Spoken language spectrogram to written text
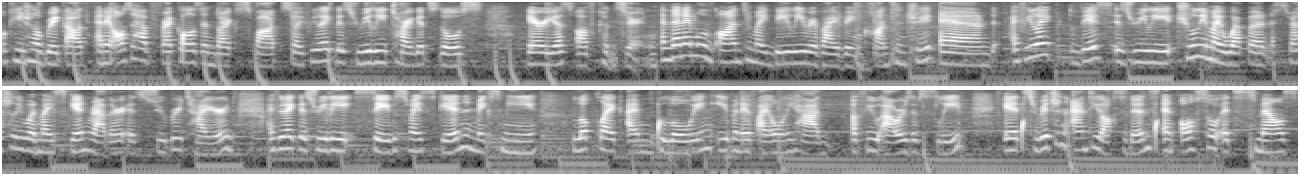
occasional breakouts and I also have freckles and dark spots so I feel like this really targets those areas of concern. And then I move on to my daily reviving concentrate and I feel like this is really truly my weapon especially when my skin rather is super tired. I feel like this really saves my skin and makes me look like I'm glowing even if I only had a few hours of sleep. It's rich in antioxidants and also it smells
